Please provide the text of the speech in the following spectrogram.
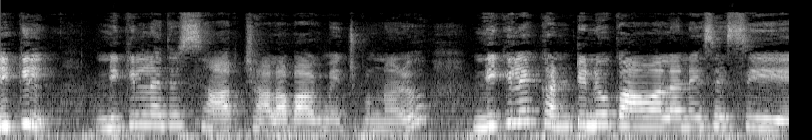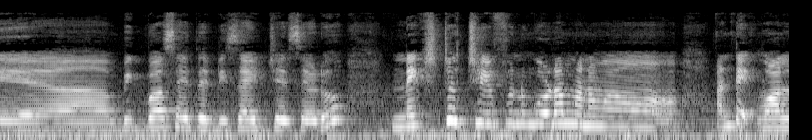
నిఖిల్ నిఖిల్నైతే అయితే సార్ చాలా బాగా మెచ్చుకున్నారు. నిఖిలే కంటిన్యూ కావాలనేసేసి బిగ్ బాస్ అయితే డిసైడ్ చేశాడు. నెక్స్ట్ చీఫ్ను కూడా మనం అంటే వాళ్ళ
